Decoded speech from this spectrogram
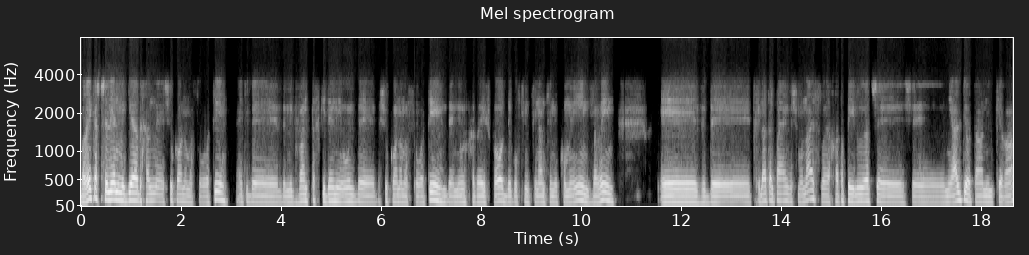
ברקע שלי אני מגיע בכלל משוק ההון המסורתי, הייתי במגוון תפקידי ניהול בשוק ההון המסורתי, בניהול חדרי עסקאות, בגופים פיננסיים מקומיים, זרים, אה, ובתחילת 2018 אחת הפעילויות ש... שניהלתי אותה נמכרה,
